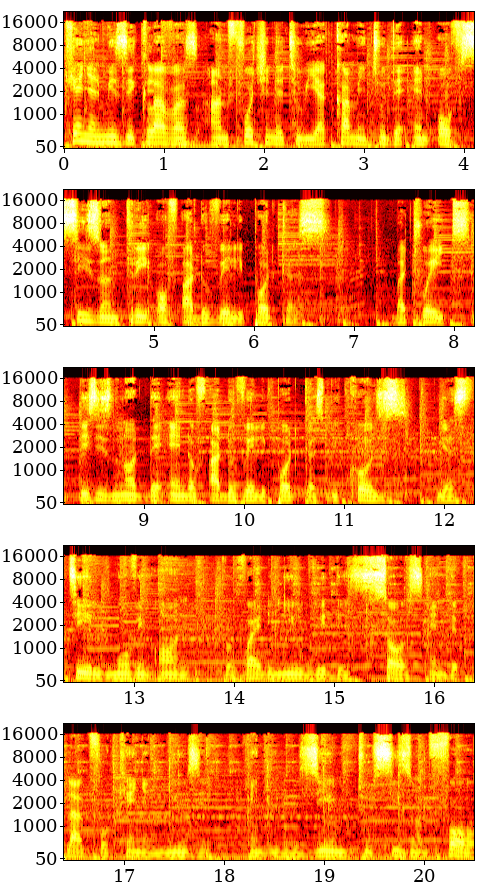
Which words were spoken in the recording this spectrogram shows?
Kenyan music lovers, unfortunately, we are coming to the end of season 3 of Adoveli podcast. But wait, this is not the end of Adoveli podcast because we are still moving on, providing you with the source and the plug for Kenyan music. And we resume to season 4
